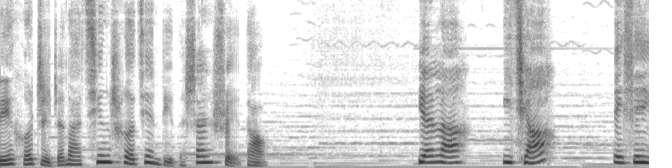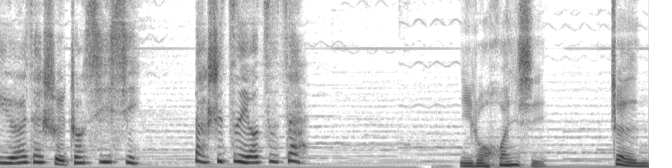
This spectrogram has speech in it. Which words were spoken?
林和指着那清澈见底的山水道：“元朗，你瞧，那些鱼儿在水中嬉戏，倒是自由自在。你若欢喜，朕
